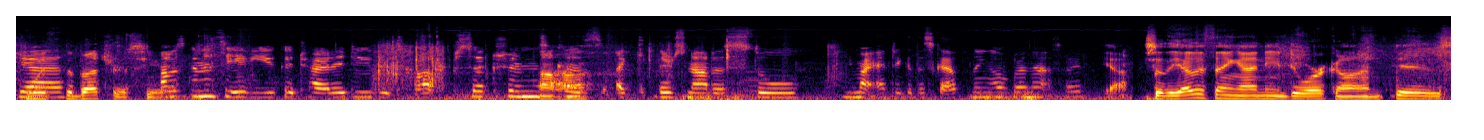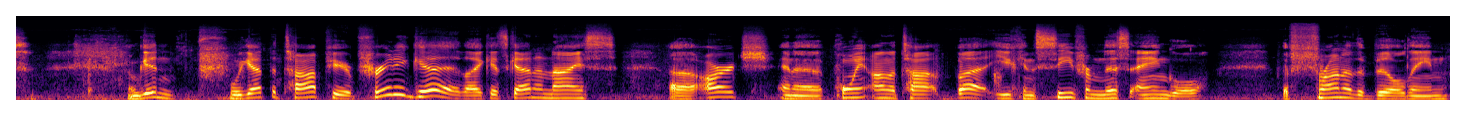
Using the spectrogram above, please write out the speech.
yeah. with the buttress here. I was gonna see if you could try to do the top sections uh-huh. because there's not a stool. You might have to get the scaffolding over on that side. Yeah. So the other thing I need to work on is I'm getting we got the top here pretty good. Like it's got a nice uh, arch and a point on the top, but you can see from this angle the front of the building.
